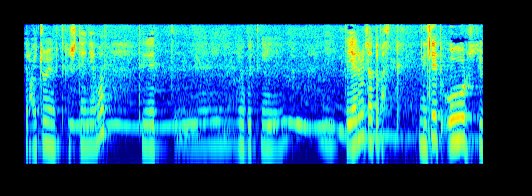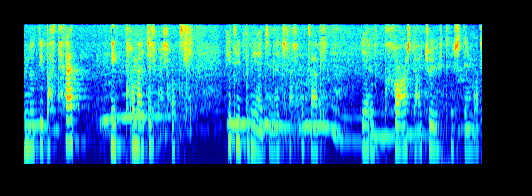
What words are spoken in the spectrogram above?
Тэр хожуугийн Wittgenstein-ыг бол тэгээд юу гэдгийг ярил одоо бас нилээд өөр юмнуудыг бас дахиад нэг том ажил болох үзэл хит хитэн яаж ажил болох үзэл яригдах байгаа ш хажуу Wittgenstein бол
